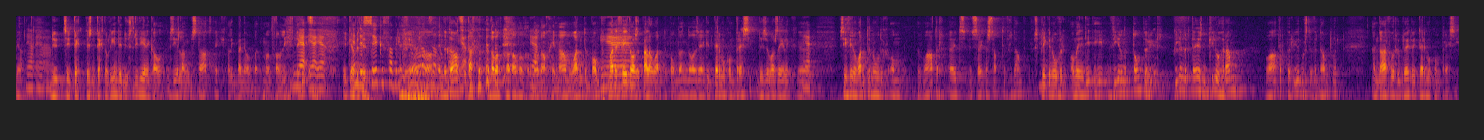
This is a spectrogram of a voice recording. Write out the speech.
Ja. ja, ja. ja. Nu, het, zijn tech- het is een technologie in de industrie die eigenlijk al zeer lang bestaat. Ik, ik ben al iemand van ja, leeftijd. ja, ja. Ik heb In de het suikerfabriek vroeger dat Ja, ook inderdaad. al. Ja. Dat, en dat, had- dat had nog, Ja. geen naam warmtepomp, Ja, maar in ja, feite ja. was het wel een warmtepomp. Dan, dat was eigenlijk een thermocompressie, dus er was eigenlijk eh, Ja. zeer veel warmte nodig om water uit het suikersap te verdampen. We spreken over, om een idee te geven, 400 ton per uur, 400.000 kilogram water per uur moest er verdampt worden. En daarvoor gebruikten wij thermocompressie.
